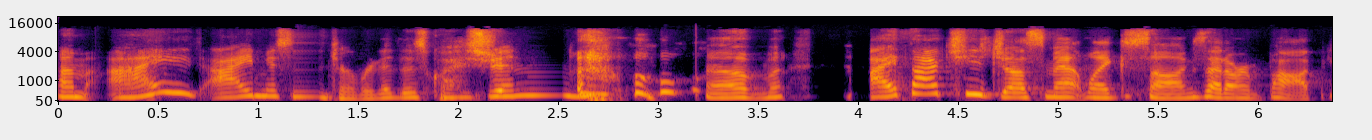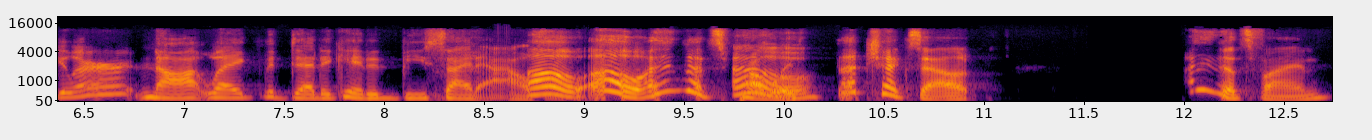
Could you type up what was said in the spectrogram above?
Um, I I misinterpreted this question. um, I thought she just meant like songs that aren't popular, not like the dedicated B side album. Oh, oh, I think that's probably Oh. that checks out. I think that's fine.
